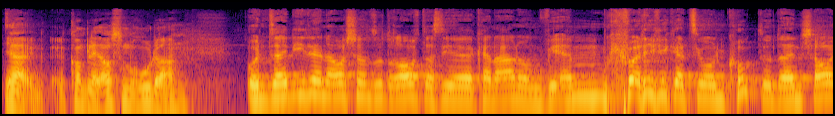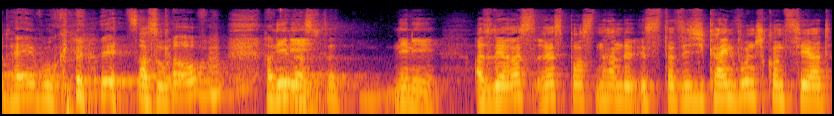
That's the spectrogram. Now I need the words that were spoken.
ja, komplett aus dem Ruder. Und seid ihr denn auch schon so drauf, dass ihr, keine Ahnung, WM-Qualifikationen guckt und dann schaut, hey, wo können wir jetzt was so, kaufen? Habt nee, nee. Das, nee, nee. Also der Rest, Restpostenhandel ist tatsächlich kein Wunschkonzert.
